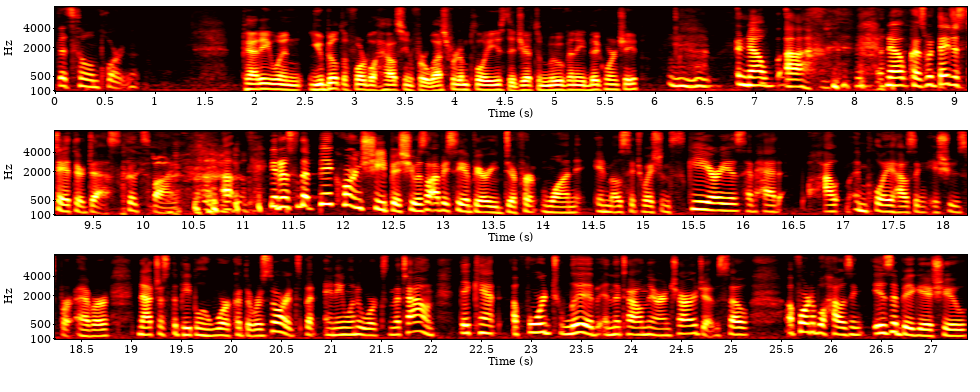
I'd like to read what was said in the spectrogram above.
that's so important. Patty, when you built affordable housing for Westword employees, did you have to move any bighorn sheep? Mm-hmm. No, uh, no, because they just stay at their desk. That's fine. Uh, you know, so the bighorn sheep issue is obviously a very different one in most situations. Ski areas have had how, employee housing issues forever. Not just the people who work at the resorts, but anyone who works in the town. They can't afford to live in the town they're in charge of. So, affordable housing is a big issue.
